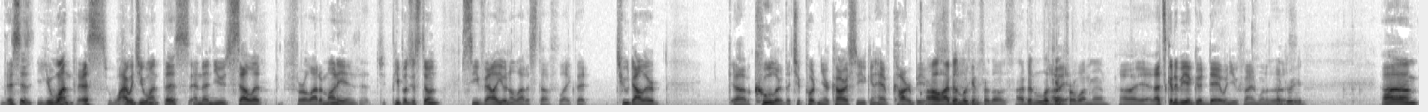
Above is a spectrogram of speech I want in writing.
"This is you want this? Why would you want this?" And then you sell it for a lot of money, and people just don't see value in a lot of stuff like that two dollar. Uh, cooler that you put in your car so you can have car beer. Oh, I've been looking for those. I've been looking Oh, yeah. for one, man. Oh yeah, that's gonna be a good day when you find one of those. Agreed. Um,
